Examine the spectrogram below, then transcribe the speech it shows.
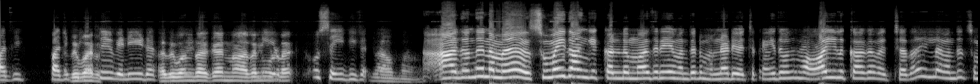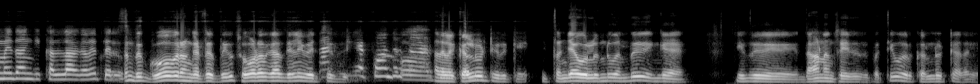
பதி பதிப்பித்து வெளியிட அது வந்தாக்க இன்னும் அதன் உள்ள எவ்வளவு செய்திகள். ஆமா. அது வந்து நம்ம சுமைதாங்கி கல்லு மாதிரியே வந்துட்டு முன்னாடி வச்சிருக்காங்க இது வந்து ஆயிலுக்காக வச்சதா? இல்ல வந்து சுமைதாங்கி கல்லாகவே பெருசு? வந்து கோபுரம் கட்டுறதுக்கு சோழர் காலத்திலே வச்சது. அதுல கல்வெட்டு இருக்கு. தஞ்சாவூர்ல இருந்து வந்து இங்க இது தானம் செய்தது பத்தி ஒரு கல்வெட்டு அதில்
